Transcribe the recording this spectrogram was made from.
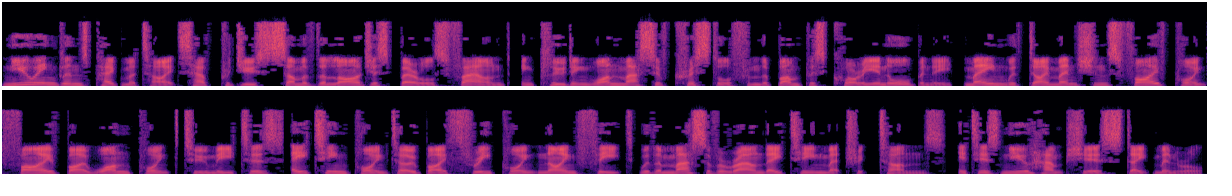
New England's pegmatites have produced some of the largest beryls found, including one massive crystal from the Bumpus Quarry in Albany, Maine with dimensions 5.5 by 1.2 meters (18.0 by 3.9 feet) with a mass of around 18 metric tons. It is New Hampshire's state mineral.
